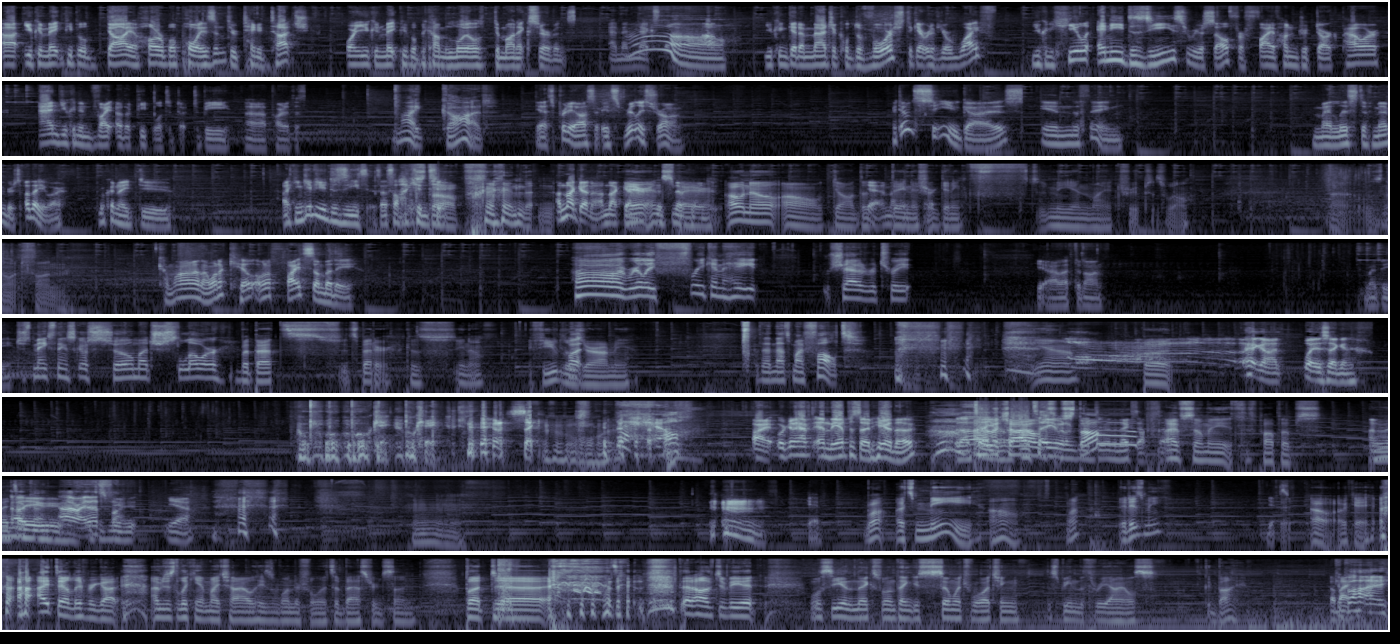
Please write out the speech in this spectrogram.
Uh, you can make people die of horrible poison through tainted touch, or you can make people become loyal demonic servants. And then next, oh. you can get a magical divorce to get rid of your wife. You can heal any disease from yourself for 500 dark power, and you can invite other people to, to be uh, part of this. My God. Yeah, it's pretty awesome. It's really strong. I don't see you guys in the thing. My list of members. Oh, there you are. What can I do? I can give you diseases. That's all I can do. Stop. And- I'm not gonna. I'm not gonna. Air and There's no spare. oh no! Oh god, the Yeah, I'm not gonna Danish are getting f- me and my troops as well. That was not fun. Come on, I want to kill. I want to fight somebody. Oh, I really freaking hate Shattered Retreat. Yeah, I left it on. Might be. Just makes things go so much slower. But that's it's better because you know if you lose But- your army, Then that's my fault. yeah. But Hang on. Wait a second. okay, okay. Second. What the hell? All right, we're gonna have to end the episode here, though. I'll I tell have you a child. I'll tell you what I'm Stop. gonna do in the next episode. I have so many pop-ups. I'm gonna tell Okay. you. All right, that's fine. is- Yeah. Hmm. What? It's me. Oh, what? It is me. yes. Oh, okay. I totally forgot. I'm just looking at my child. He's wonderful. It's a bastard son. But uh, that- that'll have to be it. We'll see you in the next one. Thank you so much for watching. This being the Three Isles. Goodbye. Bye bye. Bye.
